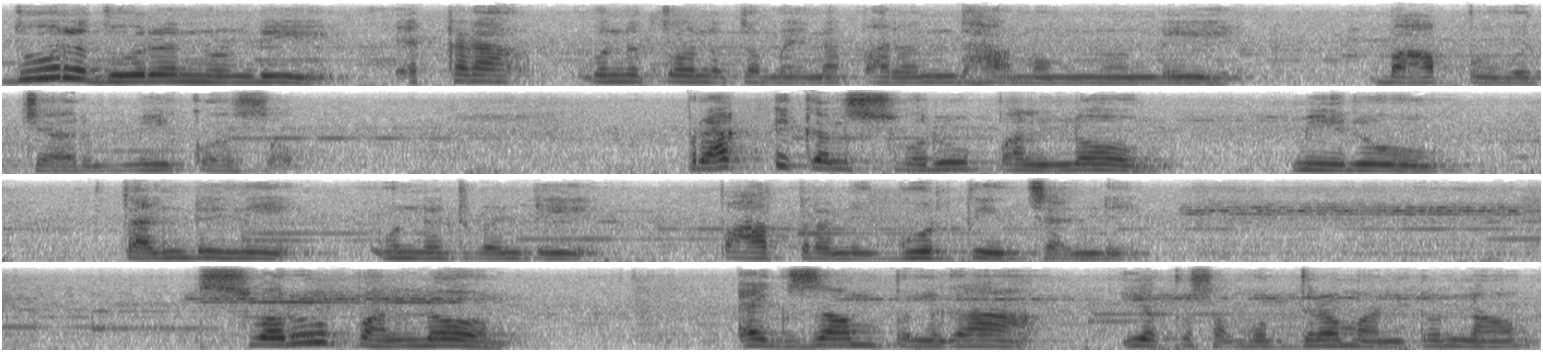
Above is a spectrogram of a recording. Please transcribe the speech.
దూర దూరం నుండి ఎక్కడ ఉన్నతోన్నతమైన పరంధామం నుండి బాపు వచ్చారు మీకోసం. ప్రాక్టికల్ స్వరూపంలో మీరు తండ్రిని ఉన్నటువంటి పాత్రని గుర్తించండి. స్వరూపంలో ఎగ్జాంపుల్గా ఈ యొక్క సముద్రం అంటున్నాం.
